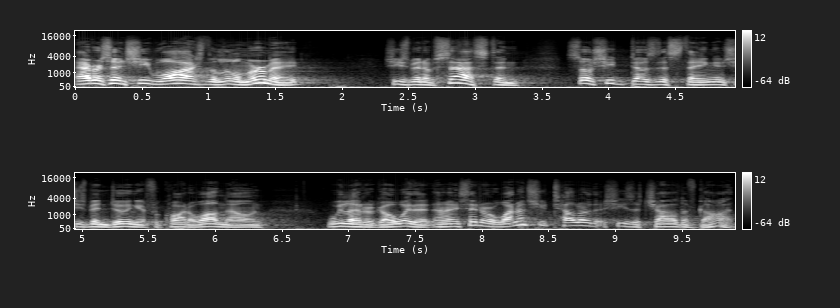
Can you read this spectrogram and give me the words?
Ever since she watched The Little Mermaid, she's been obsessed. And so she does this thing, and she's been doing it for quite a while now. And we let her go with it. And I said to her, Why don't you tell her that she's a child of God?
